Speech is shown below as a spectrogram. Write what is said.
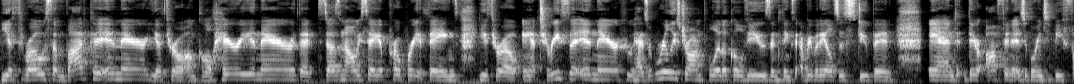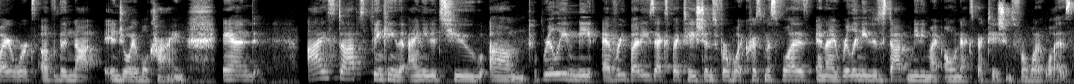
You throw some vodka in there, you throw Uncle Harry in there that doesn't always say appropriate things, you throw Aunt Teresa in there who has really strong political views and thinks everybody else is stupid. And there often is going to be fireworks of the not enjoyable kind. And I stopped thinking that I needed to um, really meet everybody's expectations for what Christmas was. And I really needed to stop meeting my own expectations for what it was.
